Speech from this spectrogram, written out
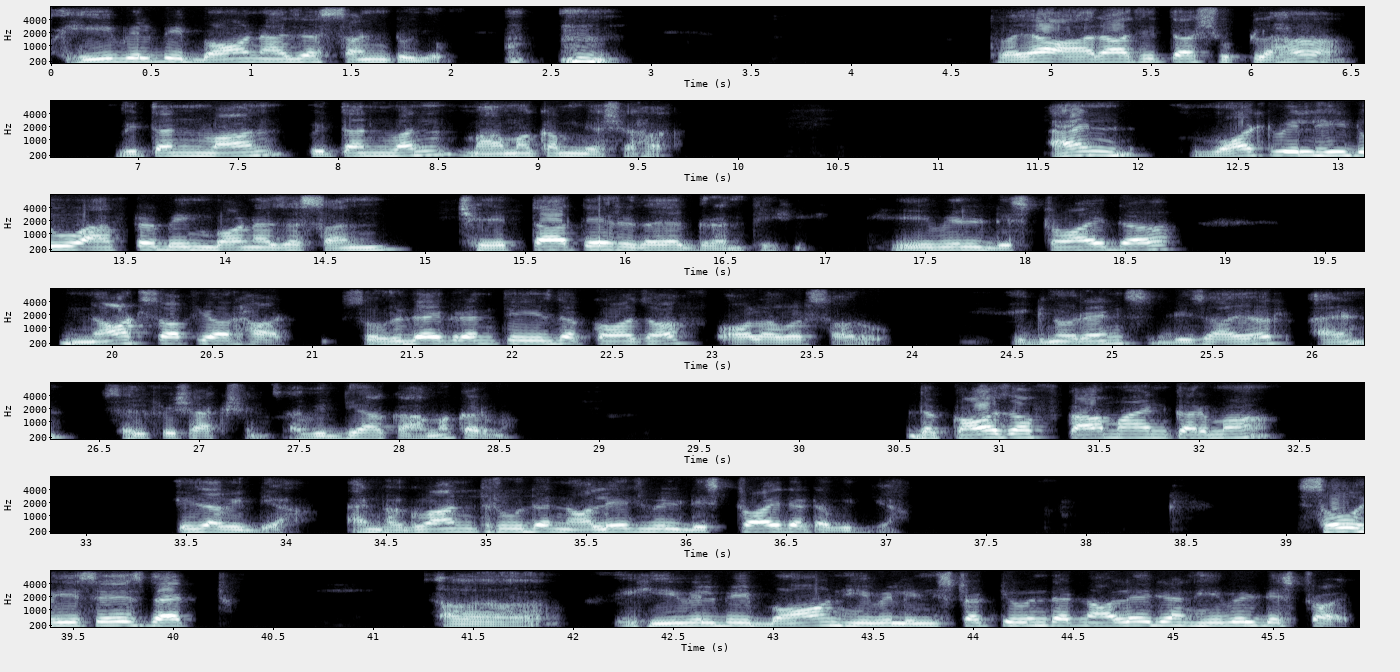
he will be born as a son to you त्वया आराधित शुक्ल वितन्वान वितन्वन मामकम यश and what will he do after being born as a son छेताते हृदय ग्रंथि he will destroy the knots of your heart so hridaya granthi is the cause of all our sorrow ignorance desire and selfish actions avidya kama karma the cause of kama and karma is avidya and Bhagwan through the knowledge will destroy that avidya. So he says that uh, he will be born, he will instruct you in that knowledge and he will destroy.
